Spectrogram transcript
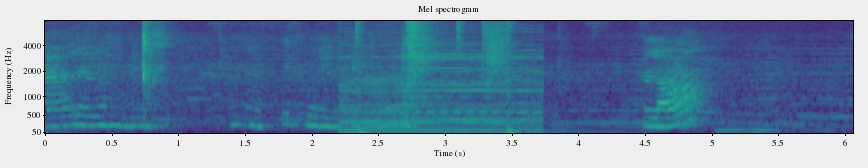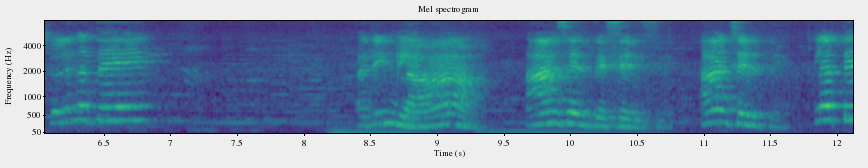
வேலையெல்லாம் முடிஞ்சு அத்தை போயிருக்கேன் ஹலோ? சொல்லுங்க தே வரீங்களா? ஆ சரி தே சரி சரி. ஆ சரி தே இல்லை தே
